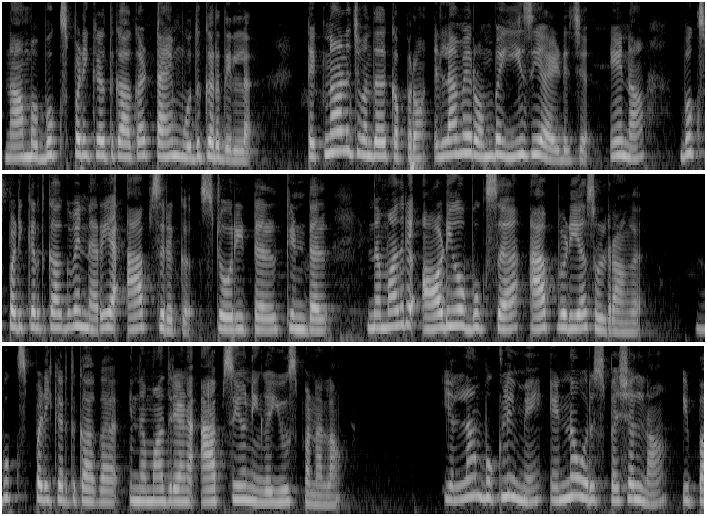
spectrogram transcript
நாம் புக்ஸ் படிக்கிறதுக்காக டைம் ஒதுக்கிறது இல்லை. டெக்னாலஜி வந்ததுக்கப்புறம் எல்லாமே ரொம்ப ஈஸி ஆயிடுச்சு. ஏன்னா புக்ஸ் படிக்கிறதுக்காகவே நிறைய ஆப்ஸ் இருக்குது ஸ்டோரி டெல் கிண்டல் இந்த மாதிரி ஆடியோ புக்ஸை ஆப் வழியாக சொல்கிறாங்க புக்ஸ் படிக்கிறதுக்காக இந்த மாதிரியான ஆப்ஸையும் நீங்கள் யூஸ் பண்ணலாம். எல்லா புக்லேயுமே என்ன ஒரு ஸ்பெஷல்னா இப்போ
